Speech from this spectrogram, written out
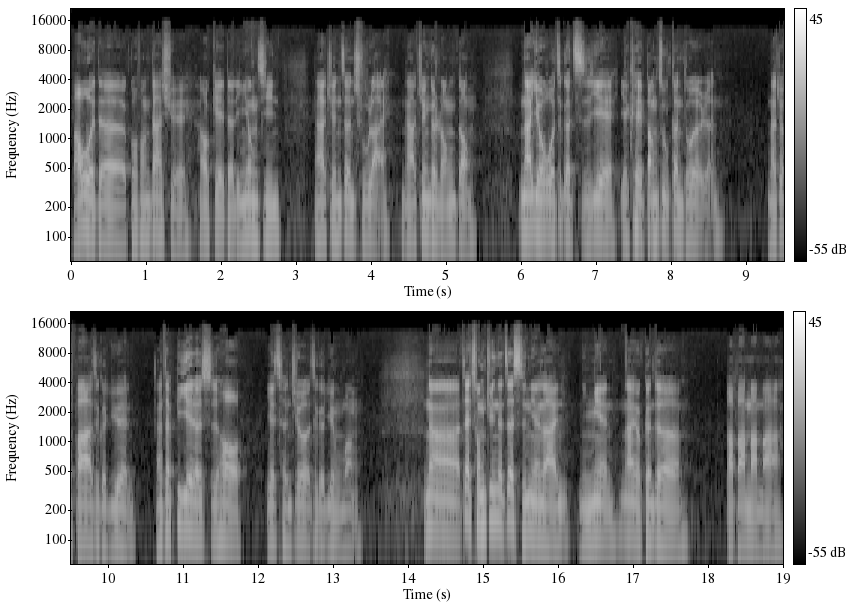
把我的国防大学然后给的零用金，那捐赠出来，那捐个龙洞，那有我这个职业也可以帮助更多的人，那就发了这个愿，那在毕业的时候也成就了这个愿望。那在从军的这十年来里面，那有跟着爸爸妈妈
